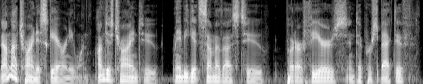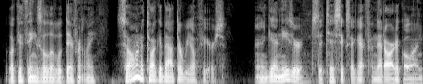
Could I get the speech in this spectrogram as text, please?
Now, I'm not trying to scare anyone. I'm just trying to maybe get some of us to put our fears into perspective, look at things a little differently. So, I want to talk about the real fears. And again, these are statistics I get from that article on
